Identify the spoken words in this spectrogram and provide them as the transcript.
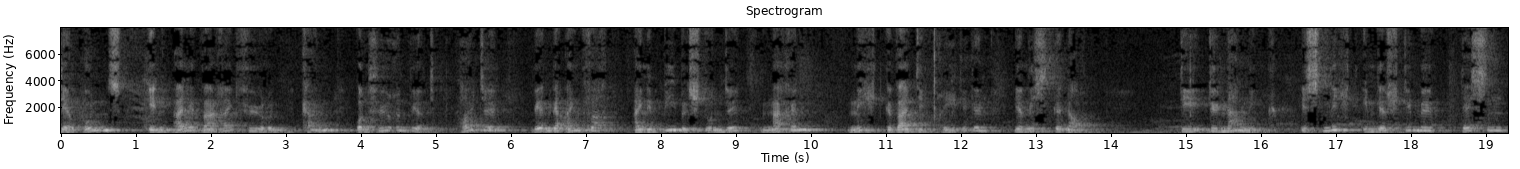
der uns in alle Wahrheit führen kann und führen wird. Heute werden wir einfach eine Bibelstunde machen, nicht gewaltig predigen. Ihr wisst genau, die Dynamik ist nicht in der Stimme dessen,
